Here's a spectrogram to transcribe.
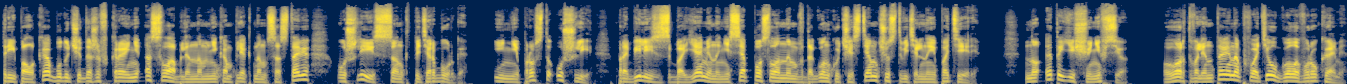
Три полка, будучи даже в крайне ослабленном некомплектном составе, ушли из Санкт-Петербурга. И не просто ушли, пробились с боями, нанеся посланным вдогонку частям чувствительные потери. Но это еще не все. Лорд Валентайн обхватил голову руками.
